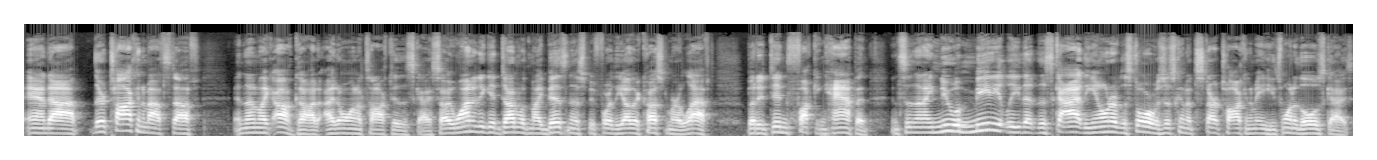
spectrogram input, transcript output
And uh, they're talking about stuff. And then I'm like, oh God, I don't want to talk to this guy. So I wanted to get done with my business before the other customer left, but it didn't fucking happen. And so then I knew immediately that this guy, the owner of the store, was just going to start talking to me. He's one of those guys.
